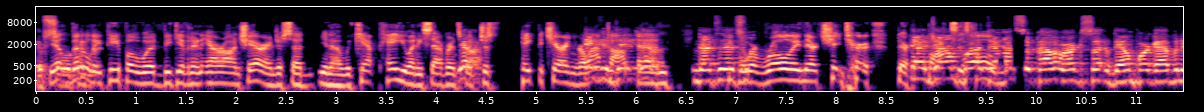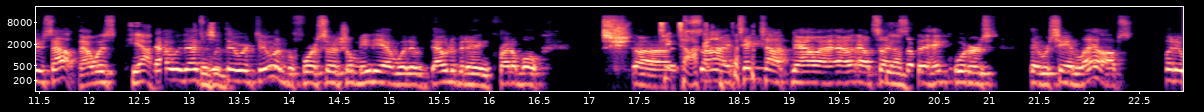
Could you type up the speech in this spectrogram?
if yeah literally people would be given an Aeron chair and just said you know we can't pay you any severance yeah. but just take the chair in your laptop and, yeah. and that's, that's were rolling their their, their down, boxes down, home. Down, Park, down Park Avenue South. That was yeah. That was, that's was what a, they were doing before social media would have. That would have been an incredible uh, TikTok. Side. TikTok now outside yeah. some of the headquarters, they were seeing layoffs, but it,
